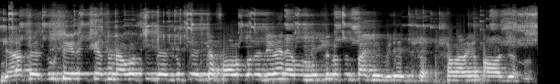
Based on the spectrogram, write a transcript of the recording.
যারা ফেসবুক থেকে দেখতে আছেন অবশ্যই ফেসবুক পেজটা ফলো করে দিবেন এবং নিত্য নতুন পাখি ভিডিও সবার আগে পাওয়ার জন্য।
